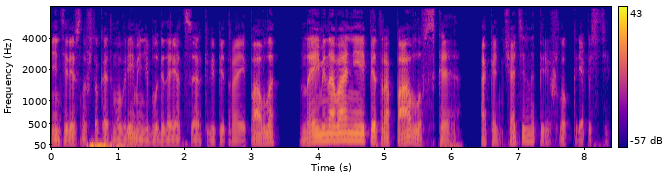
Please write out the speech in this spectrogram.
Интересно, что к этому времени, благодаря церкви Петра и Павла, наименование Петропавловское окончательно перешло к крепости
